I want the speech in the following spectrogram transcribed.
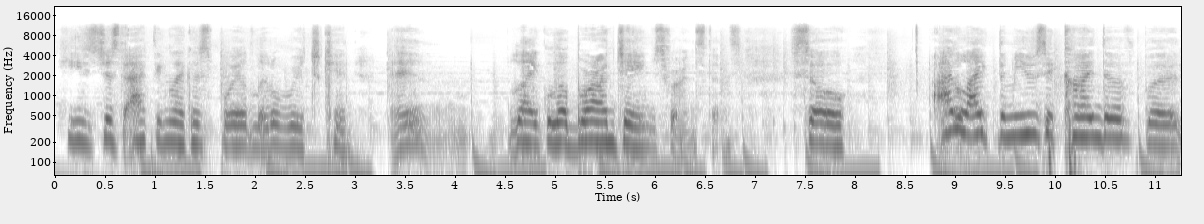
he's just acting like a spoiled little rich kid and like LeBron James for instance. So I like the music kind of, but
